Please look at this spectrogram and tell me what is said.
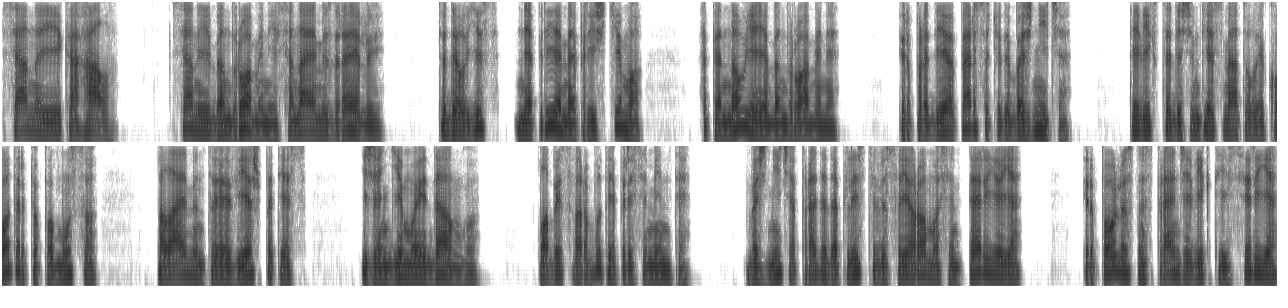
senąjį Kahal, senąjį bendruomeniai, senajam Izraeliui, todėl jis nepriėmė prieškimo apie naująją bendruomenę ir pradėjo persiekyti bažnyčią. Tai vyksta dešimties metų laikotarpio po mūsų palaimintojo viešpaties įžengimo į dangų. Labai svarbu tai prisiminti. Bažnyčia pradeda plisti visoje Romos imperijoje ir Paulius nusprendžia vykti į Siriją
